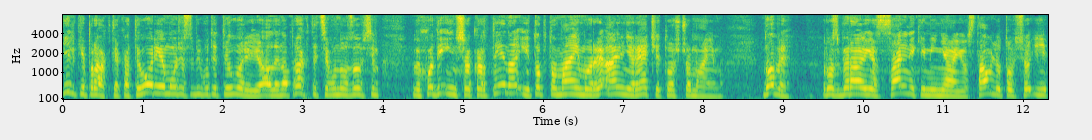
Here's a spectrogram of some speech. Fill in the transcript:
Тільки практика. Теорія може собі бути теорією, але на практиці воно зовсім виходить інша картина, і тобто маємо реальні речі, то, що маємо. Добре, розбираю я сальники, міняю, ставлю то все і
